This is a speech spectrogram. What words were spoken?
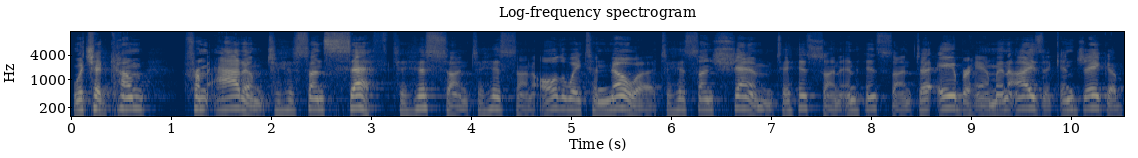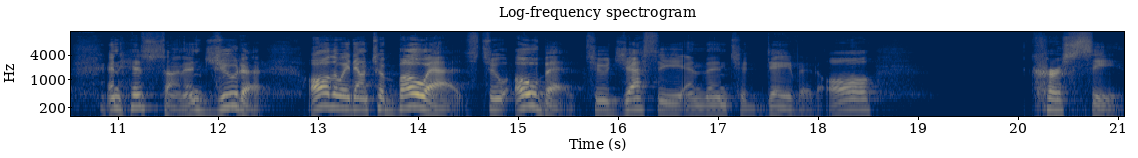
which had come from Adam to his son Seth, to his son, to his son, all the way to Noah, to his son Shem, to his son and his son, to Abraham and Isaac and Jacob and his son and Judah, all the way down to Boaz, to Obed, to Jesse, and then to David. All cursed seed.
